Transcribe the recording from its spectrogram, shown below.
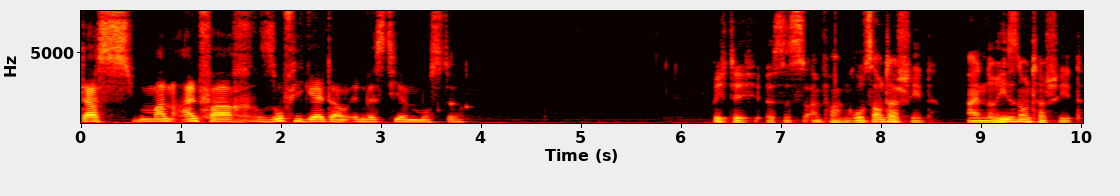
dass man einfach so viel Geld da investieren musste. Richtig, es ist einfach ein großer Unterschied. Ein Riesenunterschied,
